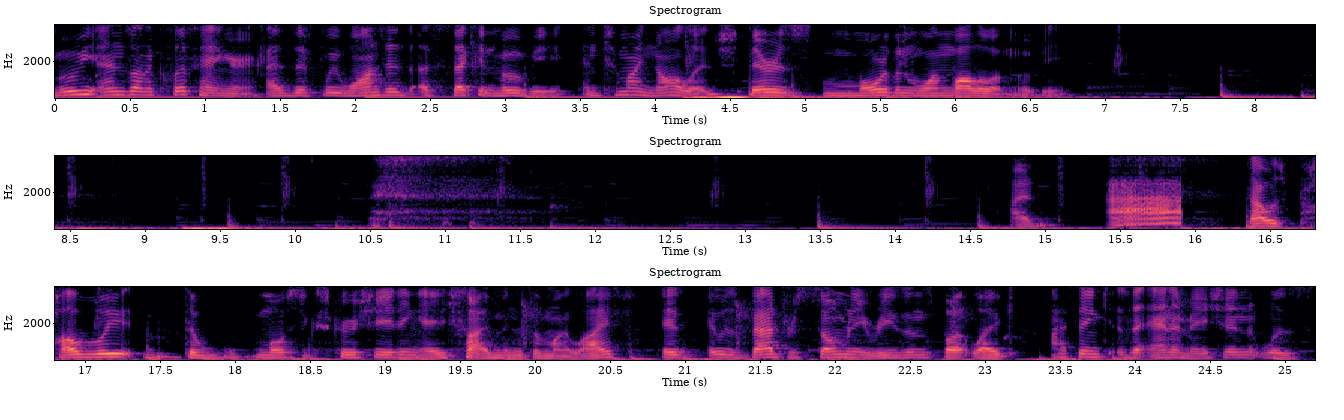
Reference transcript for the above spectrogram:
The movie ends on a cliffhanger, as if we wanted a second movie, and to my knowledge, there is more than one follow up movie. I. Ah! That was probably the most excruciating 85 minutes of my life. It, it was bad for so many reasons, but like, I think the animation was,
